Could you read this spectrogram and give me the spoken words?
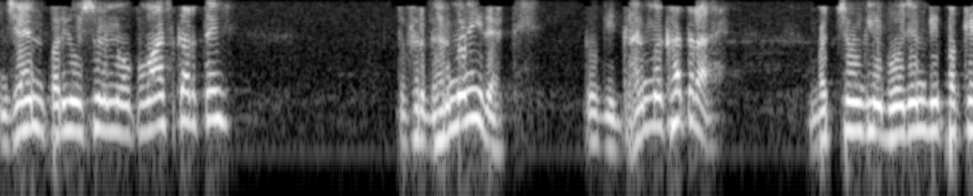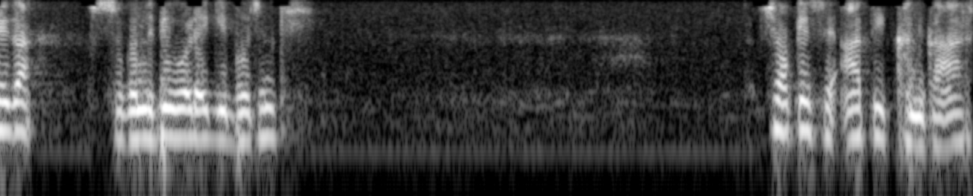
जैन पर्यूषण में उपवास करते हैं तो फिर घर में नहीं रहते, क्योंकि घर में खतरा है। बच्चों के लिए भोजन भी पकेगा, सुगंध भी ओढ़ेगी भोजन की। चौके से आती खनकार,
